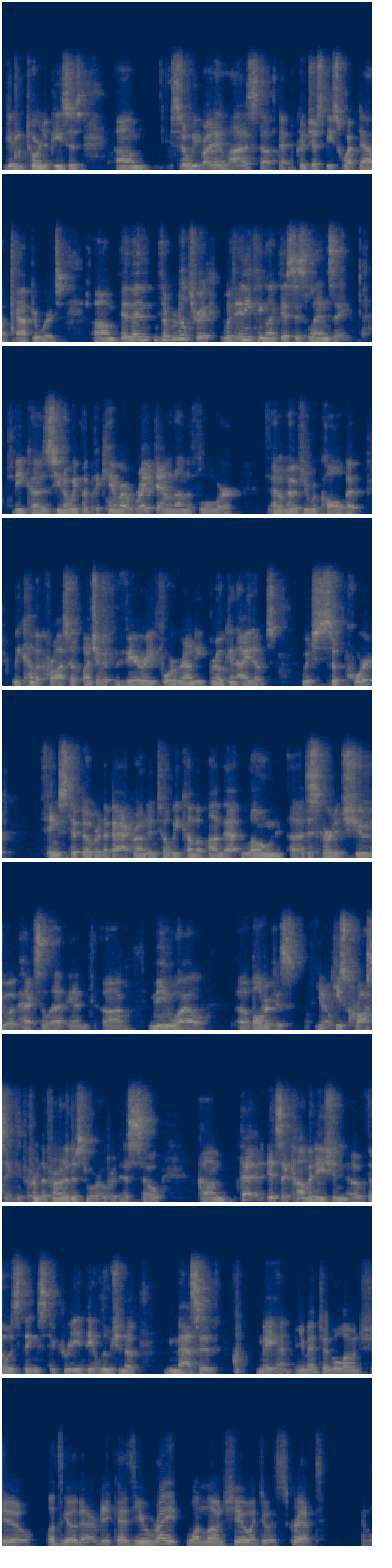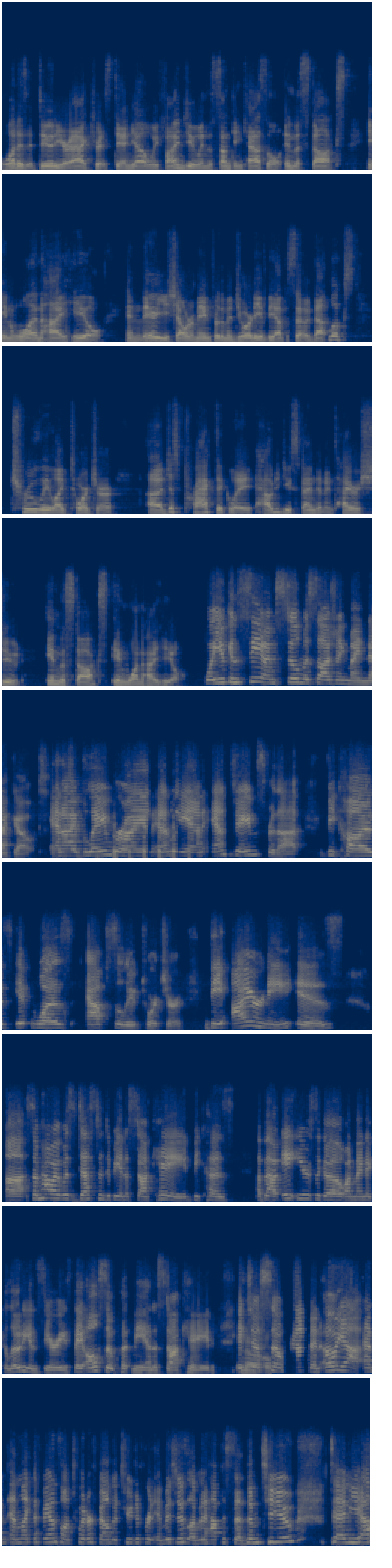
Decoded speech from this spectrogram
getting torn to pieces. Um, so we brought in a lot of stuff that could just be swept out afterwards. Um, and then the real trick with anything like this is lensing, because you know we put the camera right down on the floor. I don't know if you recall, but we come across a bunch of very foregroundy broken items which support things tipped over in the background until we come upon that lone uh, discarded shoe of Hexla. And uh, meanwhile, uh, Baldric is, you know, he's crossing from the front of the store over this. So um, that it's a combination of those things to create the illusion of massive mayhem. You mentioned the lone shoe let's go there because you write one lone shoe into a script. And what does it do to your actress? Danielle, we find you in the sunken castle in the stocks in one high heel, and there you shall remain for the majority of the episode. That looks truly like torture. Uh, just practically, how did you spend an entire shoot in the stocks in one high heel? Well, you can see I'm still massaging my neck out. And I blame Brian and Leanne and James for that because it was absolute torture. The irony is uh, somehow I was destined to be in a stockade because about eight years ago on my Nickelodeon series, they also put me in a stockade. It no. just so happened. Oh yeah, and and like the fans on Twitter found the two different images. I'm gonna have to send them to you. Danielle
